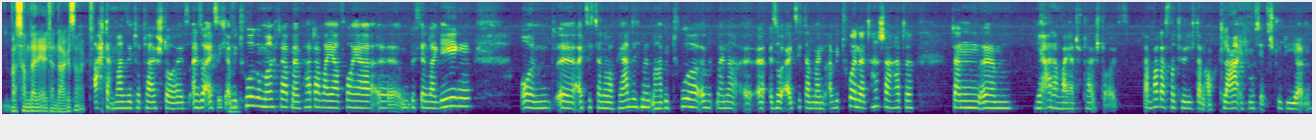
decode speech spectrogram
Was haben deine Eltern da gesagt? Ach, da waren sie total stolz. Also als ich Abitur gemacht habe, mein Vater war ja vorher äh, ein bisschen dagegen. Und äh, als ich dann aber fertig mit meinem Abitur, äh, mit meiner, äh, also als ich dann mein Abitur in der Tasche hatte, dann, ähm, ja, dann war er total stolz. Dann war das natürlich dann auch klar, ich muss jetzt studieren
